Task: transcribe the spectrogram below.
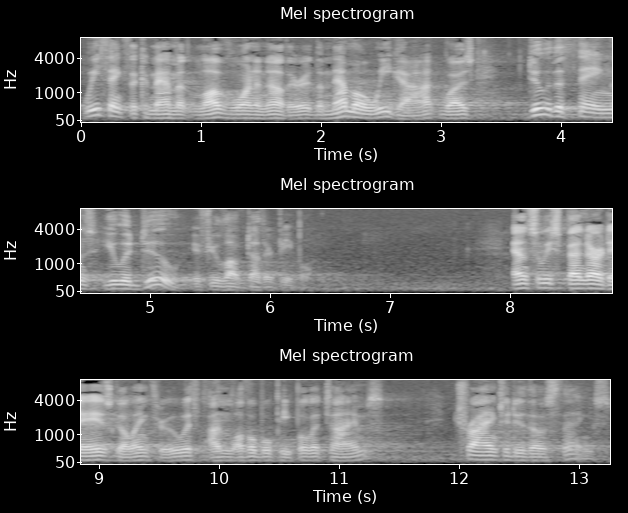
we think the commandment, love one another, the memo we got was do the things you would do if you loved other people. And so we spend our days going through with unlovable people at times, trying to do those things.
